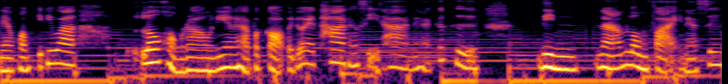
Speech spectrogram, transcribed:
แนวความคิดที่ว่าโลกของเราเนี่ยนะคะประกอบไปด้วยธาตุทั้ง 4 ธาตุนะคะก็คือ ดินน้ำลมไฟนะซึ่ง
